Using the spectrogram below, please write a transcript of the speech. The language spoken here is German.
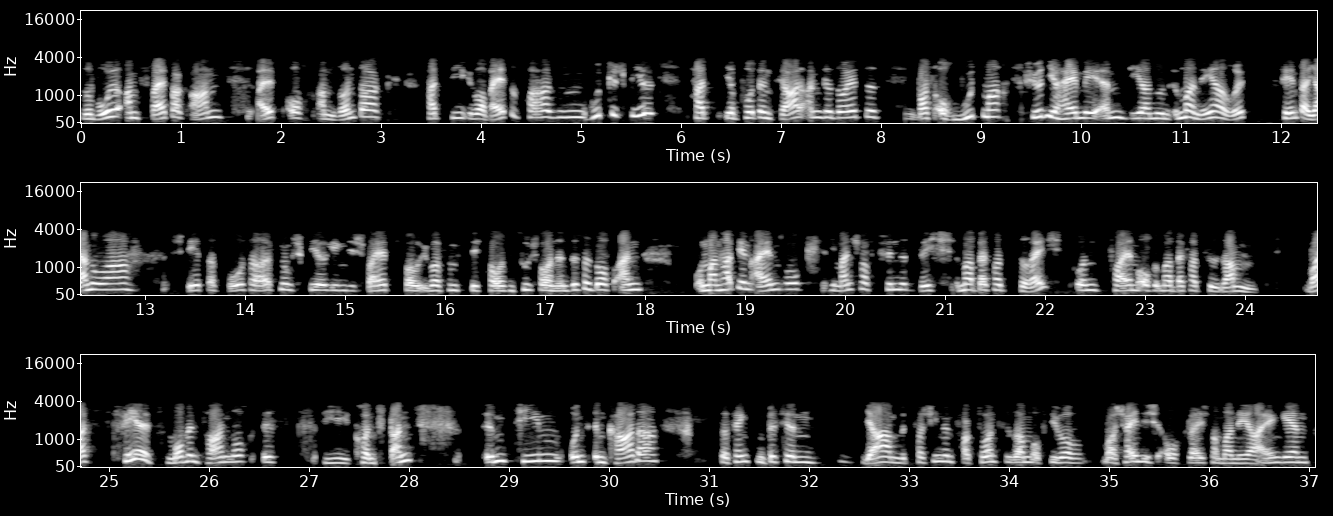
Sowohl am Freitagabend als auch am Sonntag hat sie über weite Phasen gut gespielt, hat ihr Potenzial angedeutet, was auch Mut macht für die Heim-EM, die ja nun immer näher rückt. 10. Januar steht das große Eröffnungsspiel gegen die Schweiz vor über 50.000 Zuschauern in Düsseldorf an. Und man hat den Eindruck, die Mannschaft findet sich immer besser zurecht und vor allem auch immer besser zusammen. Was fehlt momentan noch, ist die Konstanz im Team und im Kader. Das hängt ein bisschen ja mit verschiedenen Faktoren zusammen, auf die wir wahrscheinlich auch gleich nochmal näher eingehen.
